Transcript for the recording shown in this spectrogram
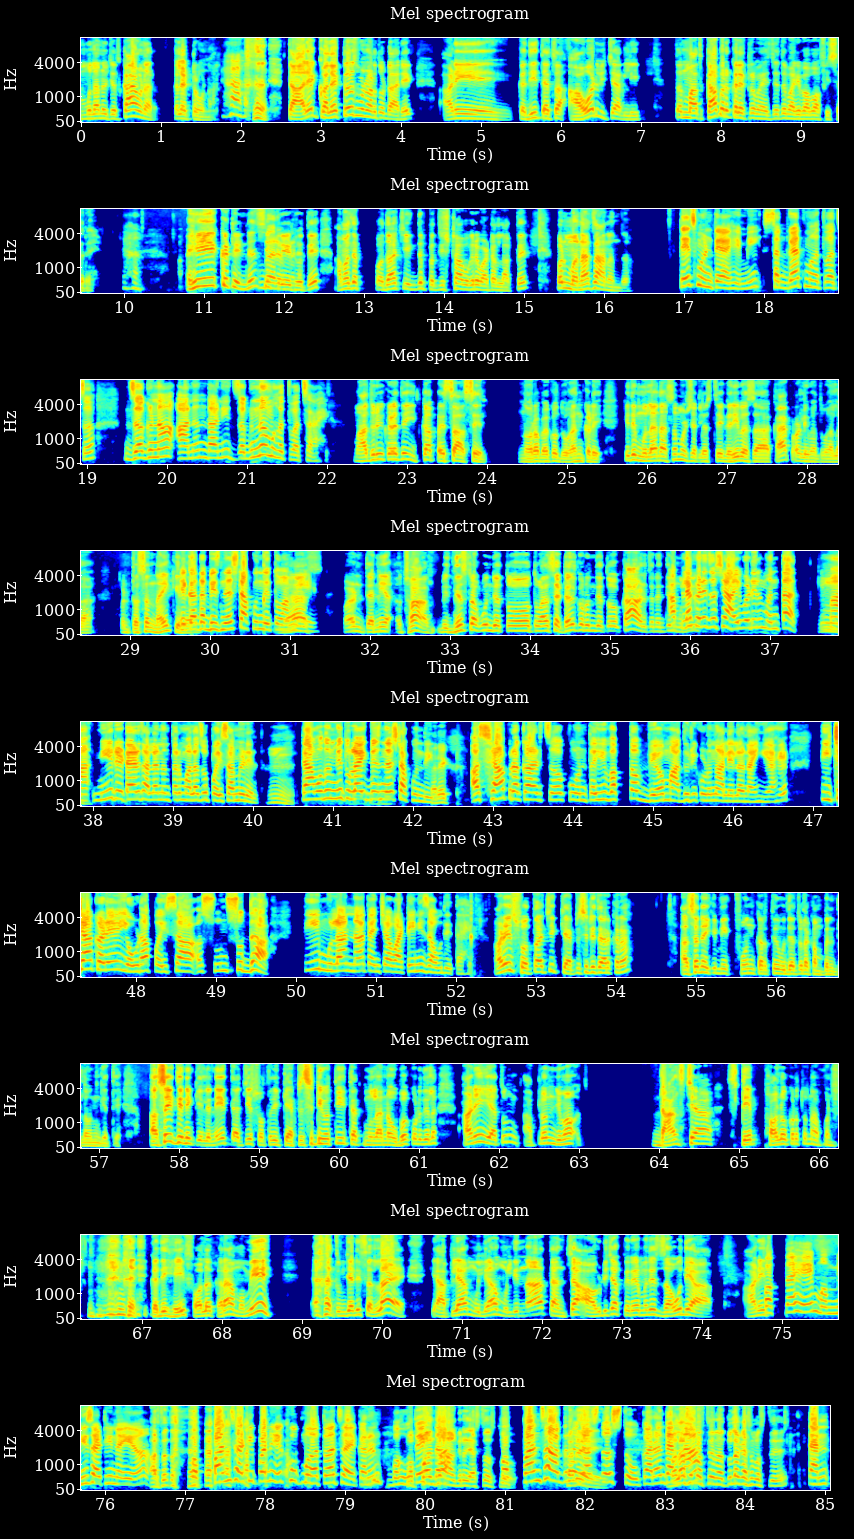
मुलांना विचारत काय होणार? कलेक्टर होणार. डायरेक्ट कलेक्टरच होणार तो डायरेक्ट आणि कधी त्याचा आवड विचारली तर मा का बरं कलेक्टर व्हायचं? तर माझे बाबा ऑफिसर. आहे. हे. एक टेंडन्सी क्रिएट. होते. आम्हाला त्या पदाची एकदम प्रतिष्ठा वगैरे वाटायला लागते पण मनाचा आनंद. तेच म्हणते आहे मी सगळ्यात महत्वाचं जगणं आनंदाने जगणं महत्वाचं आहे. माधुरीकडे ते इतका पैसा असेल नवरा बायको दोघांकडे की ते मुलांना असं म्हणू शकले असते घरी बसा काय प्रॉब्लेम आहे तुम्हाला? पण तसं नाही केलं एखादा बिझनेस टाकून देतो आम्ही. पण त्यांनी हा बिझनेस टाकून देतो तुम्हाला सेटल करून देतो काय अडचण आहे? ती मुली- आपल्याकडे जसे आई वडील म्हणतात की हम्म, मा- मी रिटायर झाल्यानंतर मला जो पैसा मिळेल हम्म, त्यामधून मी तुला एक बिझनेस टाकून करेक्ट अशा प्रकारचं कोणतंही वक्तव्य माधुरीकडून आलेलं नाही आहे. तिच्याकडे एवढा पैसा असून सुद्धा ती मुलांना त्यांच्या वाटेनी जाऊ देत आहे. आणि स्वतःची कॅपॅसिटी तयार करा. असं नाही की मी एक फोन करते उद्या तुला कंपनीत लावून घेते. असंही तिने केलं नाही. त्याची स्वतःची कॅपॅसिटी होती त्यात मुलांना उभं करू दिलं. आणि यातून आपण जेव्हा डान्सच्या स्टेप फॉलो करतो ना आपण कधी हेही फॉलो करा. मम्मी तुमच्यासाठी सल्ला आहे की आपल्या मुल्या मुलींना त्यांच्या आवडीच्या करिअरमध्ये जाऊ द्या. आणि फक्त हे मम्मीसाठी नाही हा. अर्थात पप्पांसाठी पण हे खूप महत्वाचं आहे कारण पप्पांचा बहुतेकदा आग्रह जास्त असतो. पप्पांचा आग्रह खरंय. जास्त असतो कारण मला त्यांना समजते ना तुला काय समजते त्यां-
